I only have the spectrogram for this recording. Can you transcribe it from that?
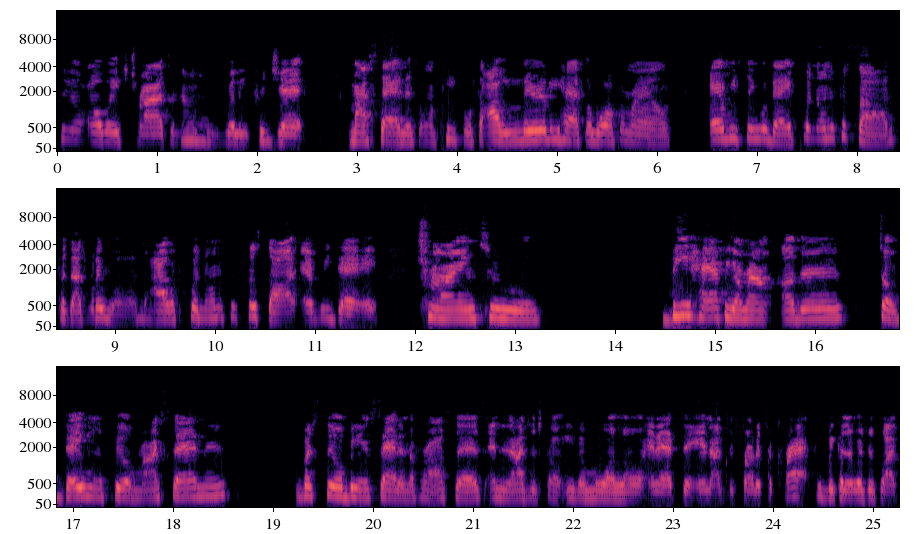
still always tried to not mm. really project my sadness on people. So I literally had to walk around every single day putting on the facade because that's what it was. Mm. I was putting on the facade every day, trying to be happy around others so they won't feel my sadness but still being sad in the process. And then I just felt even more alone. And at the end, I just started to crack because it was just like,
